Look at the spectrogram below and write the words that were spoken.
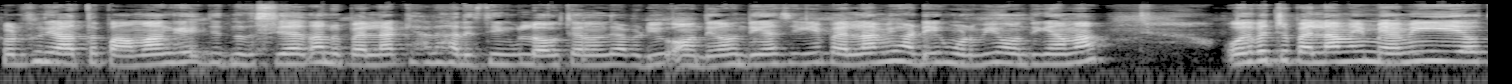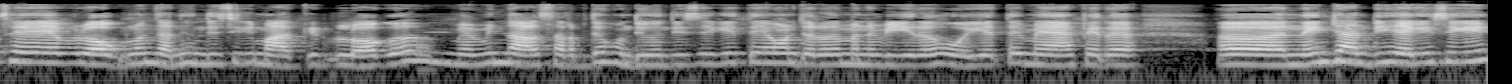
ਥੋੜੀ ਥੋੜੀ ਆਦਤ ਪਾਵਾਂਗੇ। ਜਿੱਦਾਂ ਦੱਸਿਆ ਤੁਹਾਨੂੰ ਪਹਿਲਾਂ ਕਿ ਹਰੀ ਸਿੰਘ ਵਲੌਗ ਚੈਨਲ ਦੀਆਂ ਵੀਡੀਓ ਆਉਂਦੀਆਂ ਹੁੰਦੀਆਂ ਸੀਗੀਆਂ। ਪਹਿਲਾਂ ਵੀ ਸਾਡੀ, ਹੁਣ ਵੀ ਆਉਂਦੀਆਂ ਵਾ। ਉਹਦੇ ਵਿੱਚ ਪਹਿਲਾਂ ਵੀ ਮੈਂ ਵੀ ਉੱਥੇ ਵਲੌਗ ਬਣਾਉਣ ਜਾਂਦੀ ਹੁੰਦੀ ਸੀਗੀ ਮਾਰਕੀਟ ਵਲੌਗ ਮੈਂ ਵੀ ਨਾਲ ਸਰਬ ਦੇ ਹੁੰਦੀ ਹੁੰਦੀ ਸੀਗੀ ਤੇ ਹੁਣ ਜਦੋਂ ਮਨਵੀਰ ਹੋਈ ਹੈ ਤੇ ਮੈਂ ਫਿਰ ਨਹੀਂ ਜਾਂਦੀ ਹੈਗੀ ਸੀਗੀ।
